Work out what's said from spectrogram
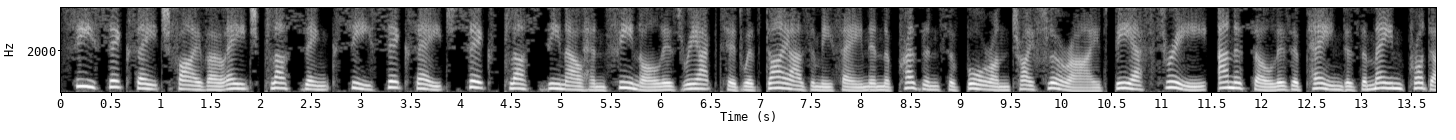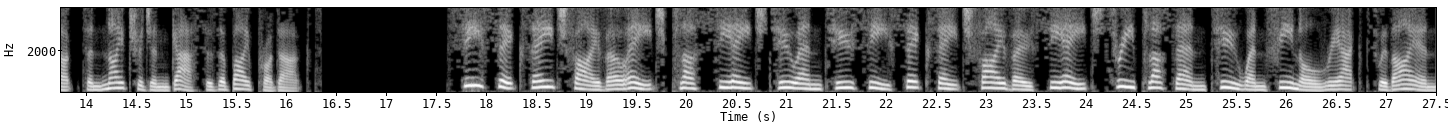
C6H5OH plus zinc C6H6 plus xenauhen phenol is reacted with diazomethane in the presence of boron trifluoride BF3. Anisole is obtained as the main product and nitrogen gas as a byproduct. C6H5OH plus CH2N2 C6H5OCH3 plus N2 When phenol reacts with iron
